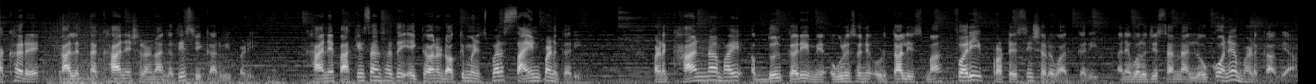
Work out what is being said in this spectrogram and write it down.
આખરે કાલતના ખાને શરણાગતિ સ્વીકારવી પડી. ખાને પાકિસ્તાન સાથે એક થવાના ડોક્યુમેન્ટ્સ પર સાઇન પણ કરી. પણ ખાનના ભાઈ અબ્દુલ કરીમે ઓગણીસો ને અડતાલીસમાં ફરી પ્રોટેસ્ટની શરૂઆત કરી અને બલુચિસ્તાનના લોકોને ભડકાવ્યા.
